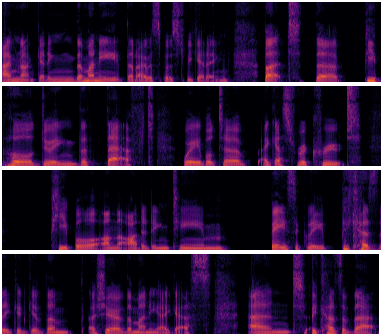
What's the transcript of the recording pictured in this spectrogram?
i'm not getting the money that i was supposed to be getting. But the people doing the theft were able to i guess recruit people on the auditing team basically because they could give them a share of the money i guess. And because of that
